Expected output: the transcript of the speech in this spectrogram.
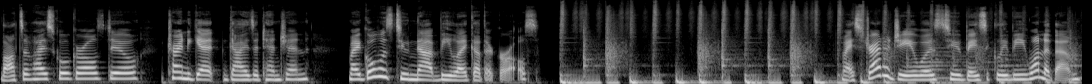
lots of high school girls do, trying to get guys' attention, my goal was to not be like other girls. My strategy was to basically be one of them.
